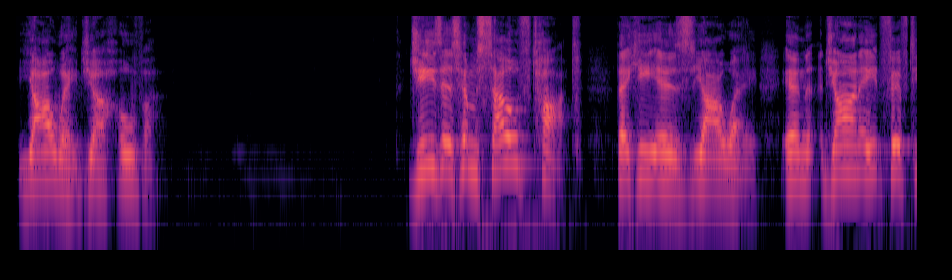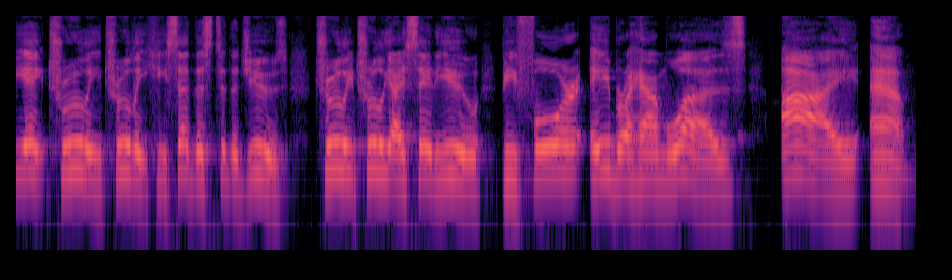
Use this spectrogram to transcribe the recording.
Yahweh, Jehovah. Jesus himself taught that he is Yahweh. In John 8 58, truly, truly, he said this to the Jews Truly, truly, I say to you, before Abraham was, I am.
